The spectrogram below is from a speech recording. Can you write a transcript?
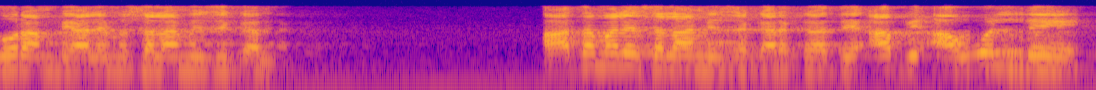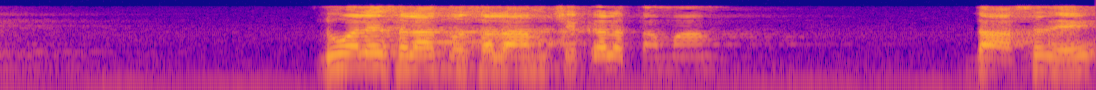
نور انبیاء علیهم السلام ذکر نه آدم علیہ السلام ذکر کړ دې اب اول له نو علیہ الصلوۃ والسلام چې کله تمام دا سره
